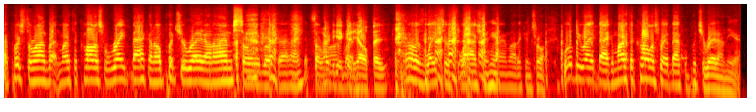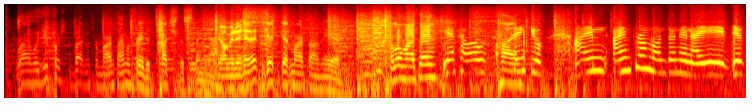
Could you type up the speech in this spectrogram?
I pushed the wrong button. Martha, call us right back and I'll put you right on. I'm sorry about that. I hit It's hard to get good help. eh? Well, those lights are flashing here. I'm out of control. We'll be right back. Martha, call us right back. We'll put you right on the air. Ryan, would you push the button for Martha? I'm afraid to touch this thing now. You want me to hit it? Get get Martha on the air. Hello, Martha. Yes, hello. Hi. Thank you. I'm I'm from London and I just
